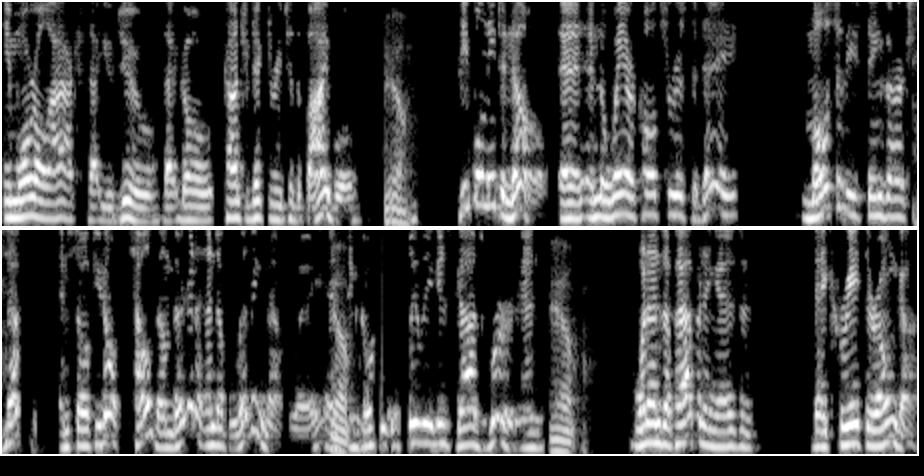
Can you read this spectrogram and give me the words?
immoral acts that you do that go contradictory to the Bible. Yeah. People need to know. And and the way our culture is today, most of these things are accepted. And so if you don't tell them, they're going to end up living that way and, yeah. and going completely against God's word. And yeah. what ends up happening is is they create their own God.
